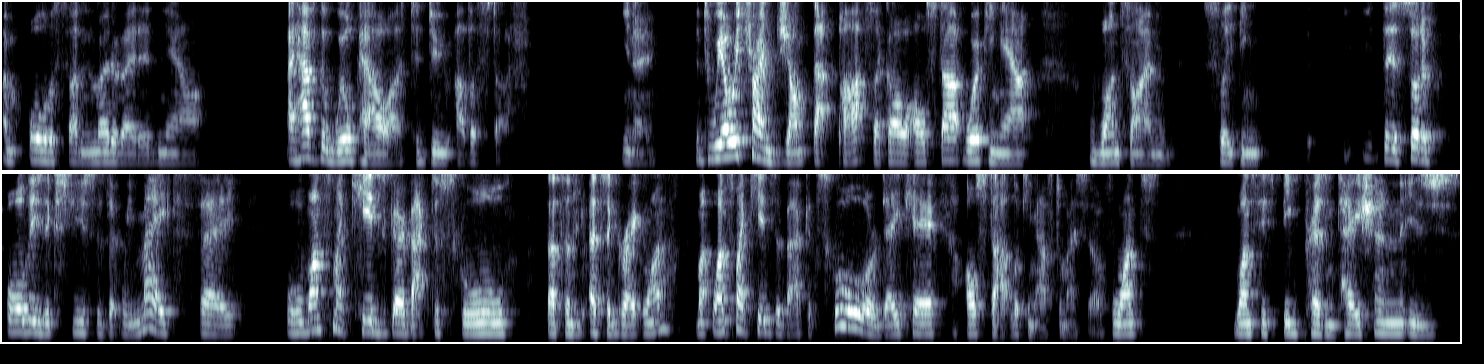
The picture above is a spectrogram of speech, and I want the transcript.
I'm all of a sudden motivated now. I have the willpower to do other stuff. You know, we always try and jump that part. It's like, oh, I'll start working out once I'm sleeping. There's sort of all these excuses that we make to say, well, once my kids go back to school, that's a, that's a great one. Once my kids are back at school or daycare, I'll start looking after myself. Once, once this big presentation is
